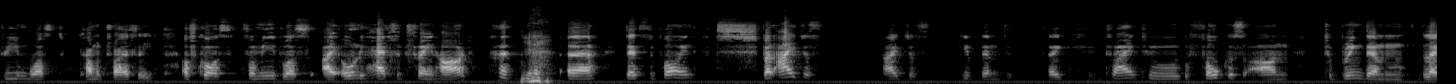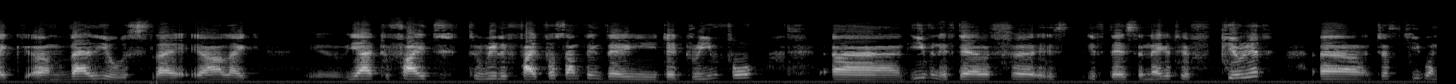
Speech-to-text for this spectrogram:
dream was to become a triathlete. Of course, for me it was I only had to train hard. Yeah. uh, that's the point. But I just I just give them the, like trying to focus on to bring them like um, values like yeah like yeah to fight to really fight for something they they dream for. And even if there's uh, is, if there's a negative period uh, just keep on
